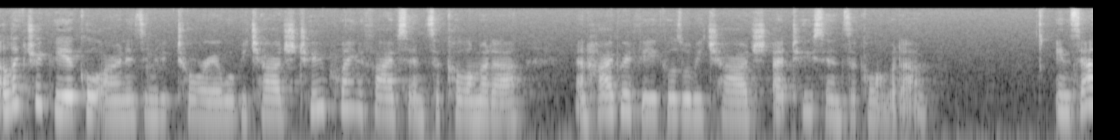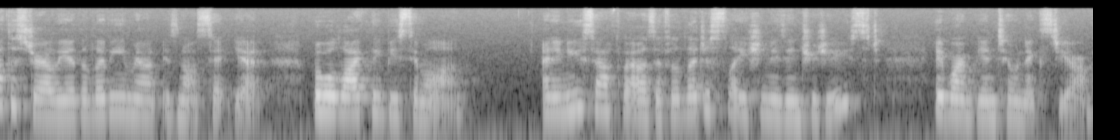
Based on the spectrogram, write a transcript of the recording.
Electric vehicle owners in Victoria will be charged 2.5 cents a kilometre, and hybrid vehicles will be charged at 2 cents a kilometre. In South Australia, the levy amount is not set yet, but will likely be similar. And in New South Wales, if the legislation is introduced, it won't be until next year.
